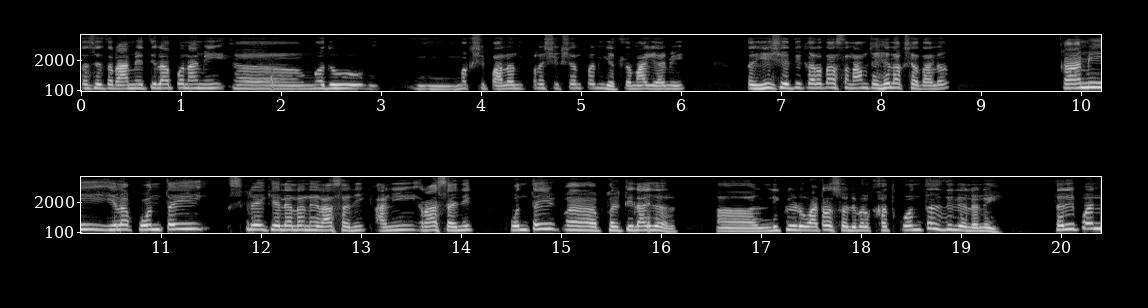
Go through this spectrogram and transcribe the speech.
तसेच रामेतीला पण आम्ही मधु मक्षीपालन प्रशिक्षण पण घेतलं मागे आम्ही. तर ही शेती करत असताना आमच्या हे लक्षात आलं का आम्ही हिला कोणतंही स्प्रे केलेलं नाही रासायनिक आणि रासायनिक कोणतंही फर्टिलायझर लिक्विड वॉटर सोल्युबल खत कोणतंच दिलेलं नाही. तरी पण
